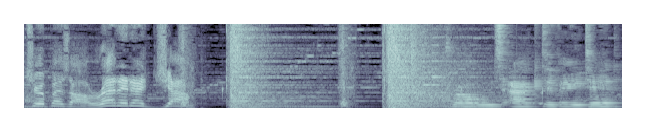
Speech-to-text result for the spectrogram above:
Paratroopers are ready to jump. Drones activated.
